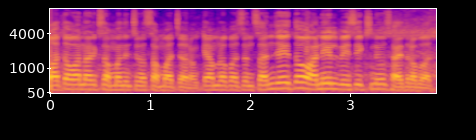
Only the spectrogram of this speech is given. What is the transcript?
వాతావరణానికి సంబంధించిన సమాచారం. కెమెరా పర్సన్ సంజయ్తో Anil V six news Hyderabad.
